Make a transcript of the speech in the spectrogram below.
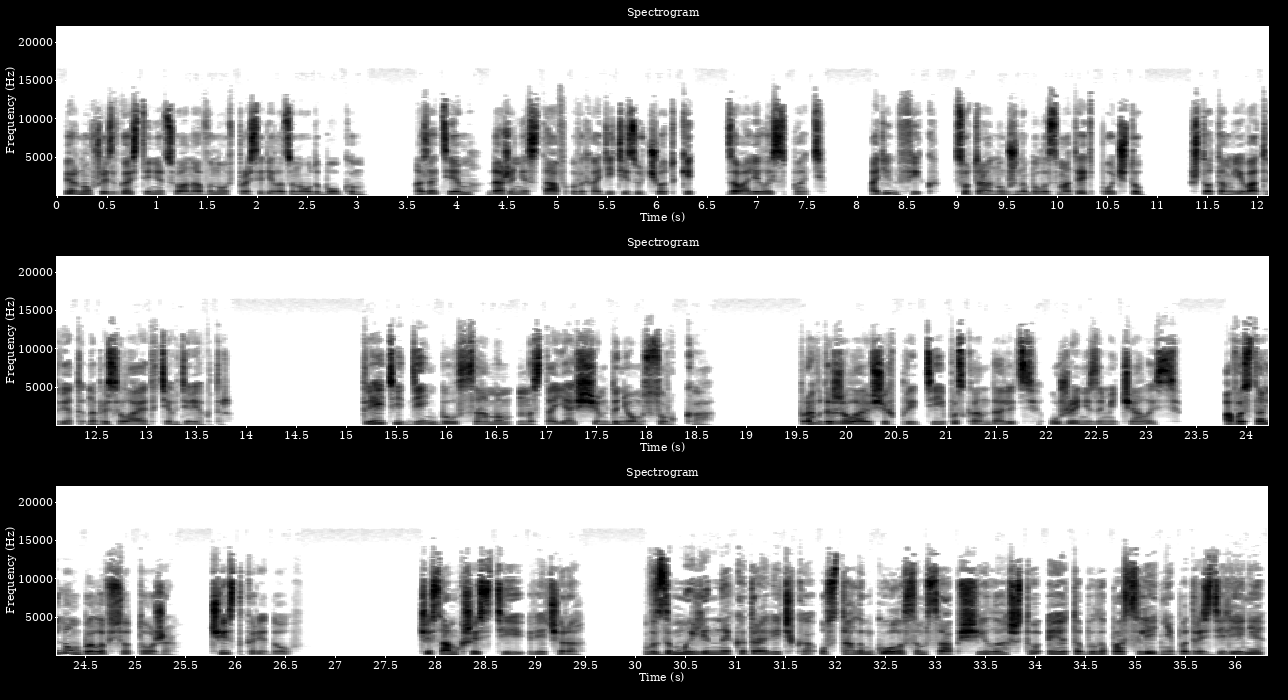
Вернувшись в гостиницу, она вновь просидела за ноутбуком, а затем, даже не став выходить из учетки, завалилась спать. Один фиг, с утра нужно было смотреть почту, что там ей в ответ наприсылает техдиректор. Третий день был самым настоящим днем сурка. Правда, желающих прийти и поскандалить уже не замечалось, а в остальном было все то же — чистка рядов. Часам к шести вечера взмыленная кадровичка усталым голосом сообщила, что это было последнее подразделение,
